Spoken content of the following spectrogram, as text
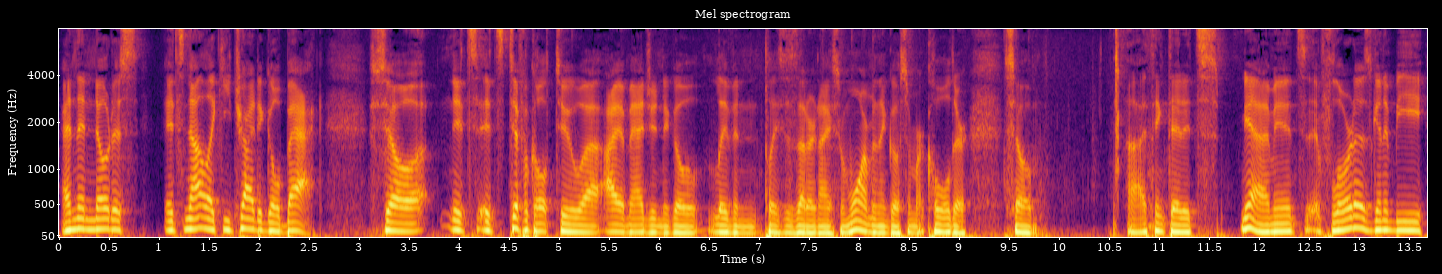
and then notice it's not like he tried to go back. So uh, it's it's difficult to uh, I imagine to go live in places that are nice and warm and then go somewhere colder. So uh, I think that it's yeah. I mean, it's Florida is going to be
